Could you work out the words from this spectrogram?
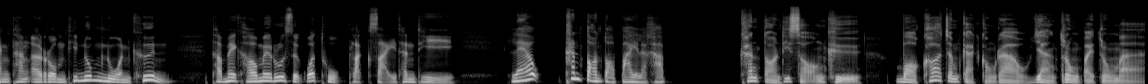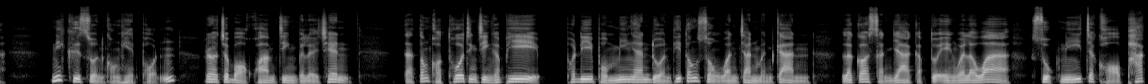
งทางอารมณ์ที่นุ่มนวลขึ้นทำให้เขาไม่รู้สึกว่าถูกผลักไสทันที แล้วขั้นตอนต่อไปล่ะครับ ขั้นตอนที่ 2 คือ บอกข้อจำกัดของเราอย่างตรงไปตรงมา นี่คือส่วนของเหตุผล เราจะบอกความจริงไปเลยเช่น แต่ต้องขอโทษจริง ๆ ครับพี่ พอดีผมมีงานด่วนที่ต้องส่งวันจันทร์เหมือนกัน แล้วก็สัญญากับตัวเองไว้แล้วว่า สุกร์นี้จะขอพัก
